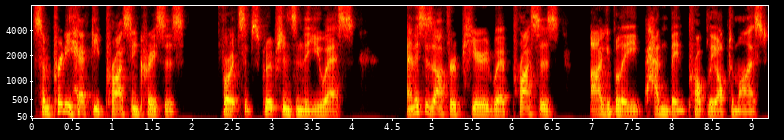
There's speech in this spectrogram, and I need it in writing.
some pretty hefty price increases for its subscriptions in the US. And this is after a period where prices arguably hadn't been properly optimized.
